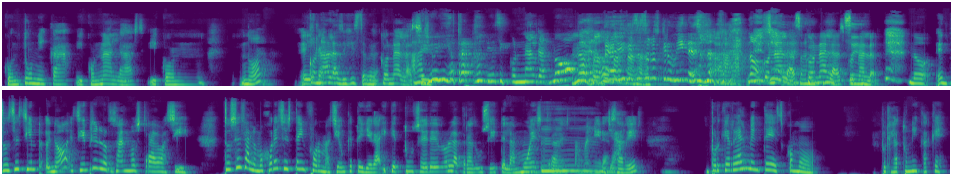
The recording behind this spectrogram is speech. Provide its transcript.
con túnica y con alas y con, ¿no? con alas dijiste, ¿verdad? Con alas. Ah, yo y otra cosa así con algas. No, no, pero dices, esos son los querubines. no, con alas. Con alas, con alas. No, entonces siempre, no, siempre nos han mostrado así. Entonces, a lo mejor es esta información que te llega y que tu cerebro la traduce y te la muestra de esta mm, manera, ¿sabes? Porque realmente es como, pues la túnica, ¿qué?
